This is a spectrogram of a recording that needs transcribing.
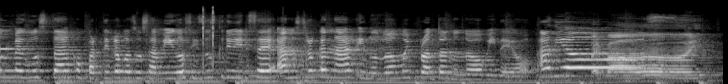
un me gusta, compartirlo con sus amigos y suscribirse a nuestro canal y nos vemos muy pronto en un nuevo video. ¡Adiós! Bye bye.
